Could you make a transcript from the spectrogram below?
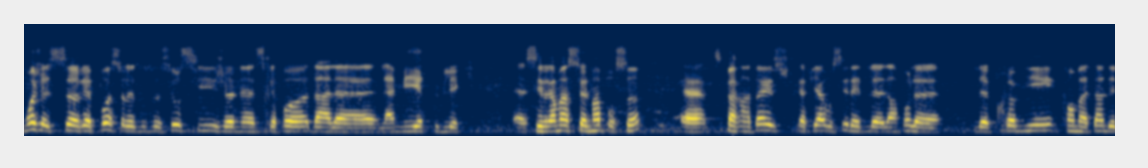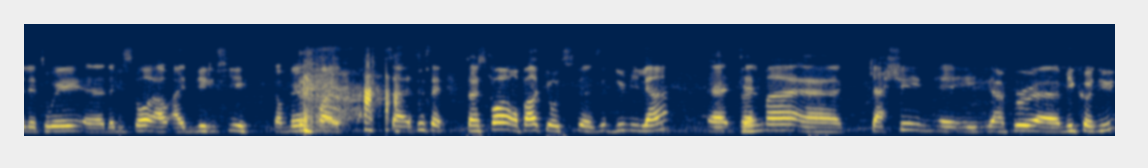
Moi, je ne serais pas sur les réseaux sociaux si je ne serais pas dans la, mire publique. Euh, c'est vraiment seulement pour ça. Euh, petite parenthèse, je suis très fier aussi d'être, dans le fond, le, premier combattant de l'étoué euh, de l'histoire à, être vérifié comme c'est, un sport, on parle qui est au-dessus de 2000 ans, tellement caché et, un peu méconnu.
